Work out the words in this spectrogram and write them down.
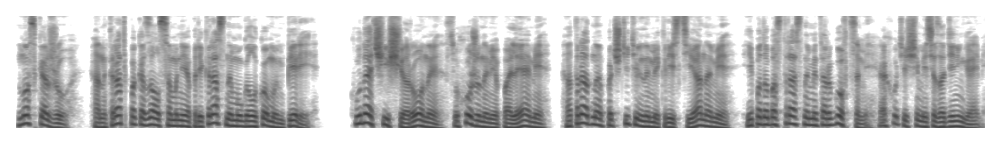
но скажу, Анкрат показался мне прекрасным уголком Империи – Куда чище Роны, с ухоженными полями, отрадно-почтительными крестьянами и подобострастными торговцами, охотящимися за деньгами.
